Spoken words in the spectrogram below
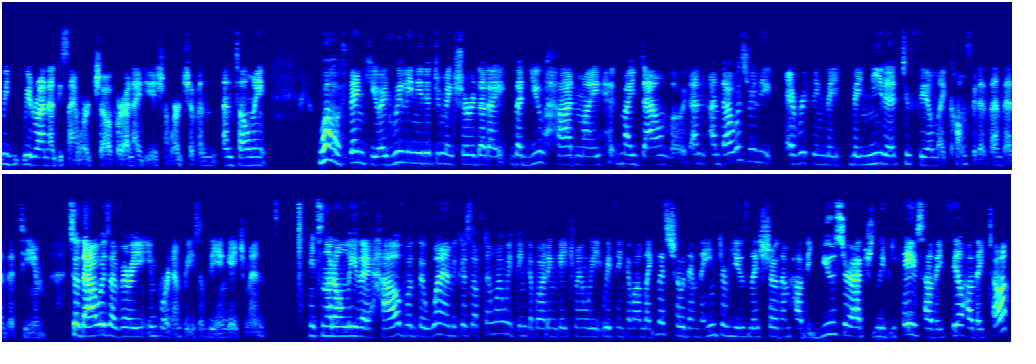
we, we ran a design workshop or an ideation workshop and, and tell me wow thank you. I really needed to make sure that i that you had my my download. And and that was really everything they they needed to feel like confident and then the team. So that was a very important piece of the engagement it's not only the how but the when because often when we think about engagement we, we think about like let's show them the interviews let's show them how the user actually behaves how they feel how they talk.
